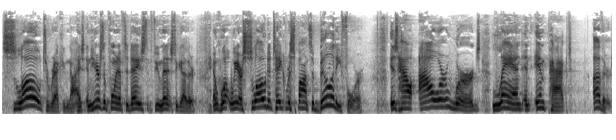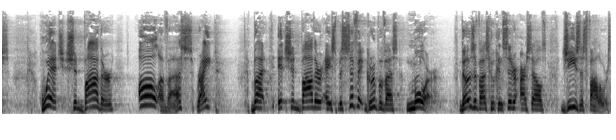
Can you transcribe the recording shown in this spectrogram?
slow to recognize, and here's the point of today's few minutes together, and what we are slow to take responsibility for is how our words land and impact others which should bother all of us, right? But it should bother a specific group of us more. Those of us who consider ourselves Jesus followers.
